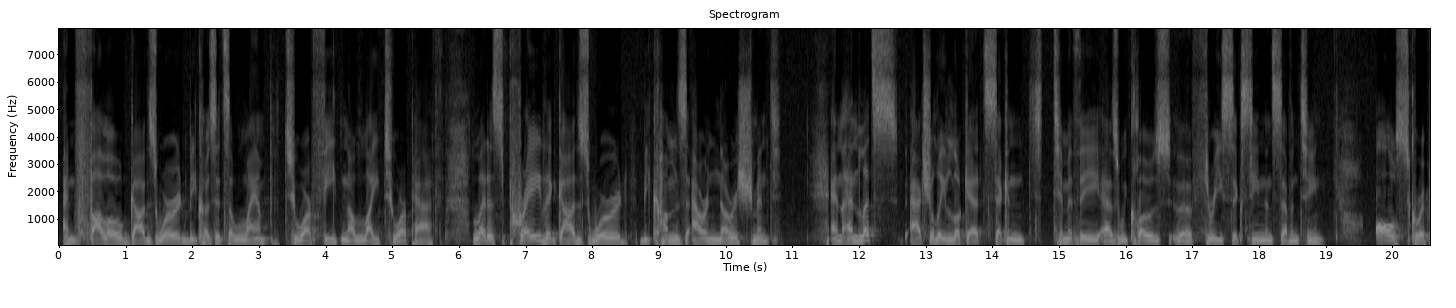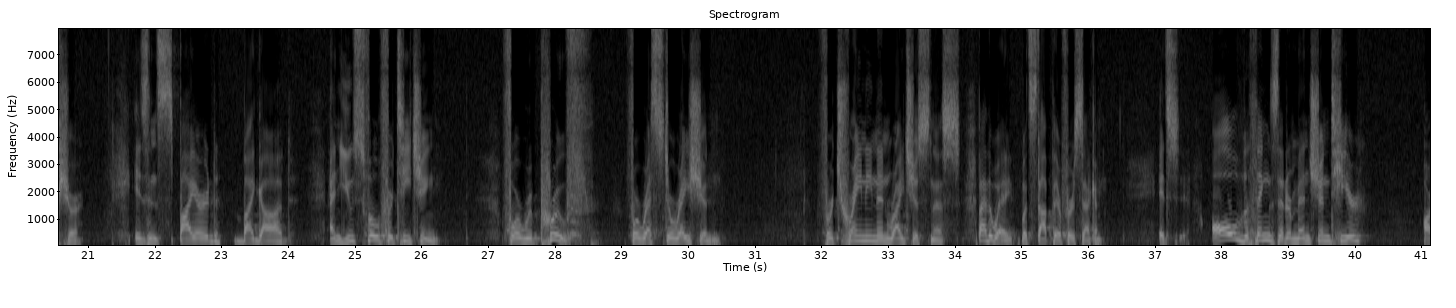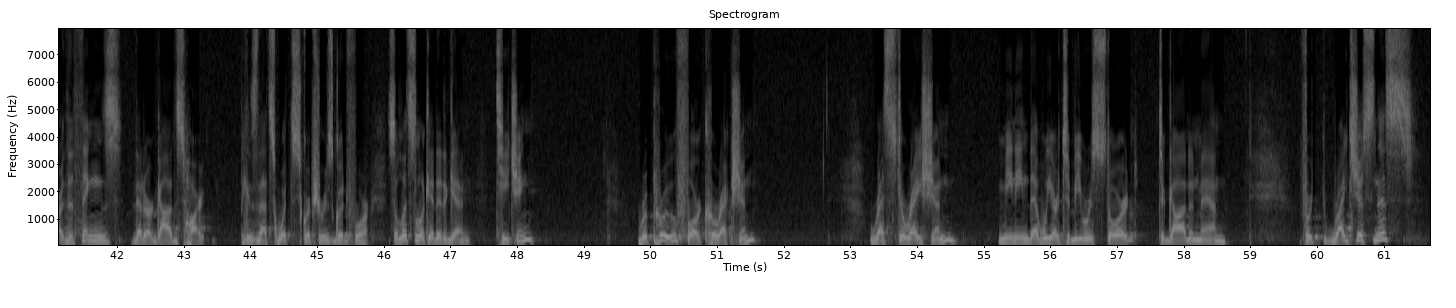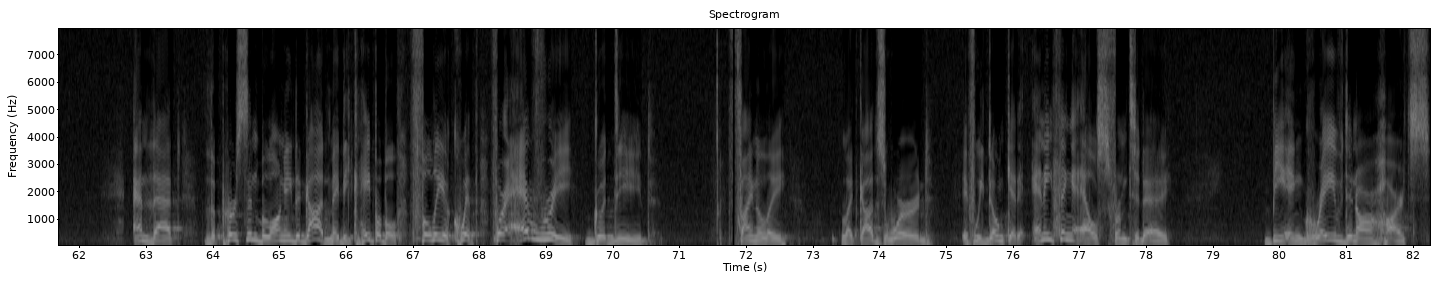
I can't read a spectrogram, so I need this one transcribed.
and follow God's word because it's a lamp to our feet and a light to our path. Let us pray that God's word becomes our nourishment and, and let's actually look at 2 Timothy as we close, the 3 16 and 17. All scripture is inspired by God and useful for teaching, for reproof, for restoration, for training in righteousness. By the way, let's stop there for a second. It's all the things that are mentioned here are the things that are God's heart, because that's what Scripture is good for. So let's look at it again teaching, reproof or correction, restoration, meaning that we are to be restored to God and man, for righteousness, and that the person belonging to God may be capable, fully equipped for every good deed. Finally, let God's word, if we don't get anything else from today, be engraved in our hearts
